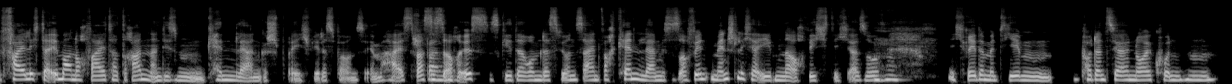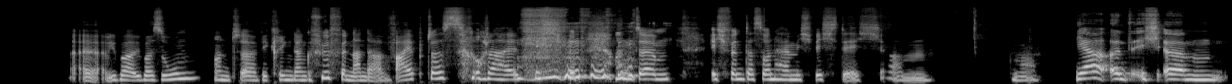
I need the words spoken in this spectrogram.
feile ich da immer noch weiter dran an diesem Kennenlerngespräch, wie das bei uns eben heißt. Spannend. Was es auch ist, es geht darum, dass wir uns einfach kennenlernen. Es ist auf menschlicher Ebene auch wichtig. Also mhm. ich rede mit jedem potenziellen Neukunden äh, über, über Zoom und äh, wir kriegen dann Gefühl füreinander, vibet es oder halt nicht. und ähm, ich finde das unheimlich wichtig. Ähm, genau. Ja, und ich, ähm,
